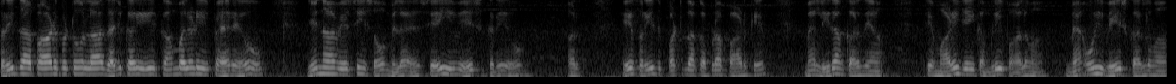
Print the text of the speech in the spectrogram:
ਫਰੀਦਾ ਪਾੜ ਪਟੋਲਾ ਧਜ ਕਰੀ ਕੰਬਲੜੀ ਪਹਿਰਿਓ ਜਿਨਾ ਵੇਸੀ ਸੋ ਮਿਲੇ ਸਹੀ ਵੇਸ ਕਰਿਓ। ਅਰਥ ਇਹ ਫਰੀਦ, ਪਟ ਦਾ ਕਪੜਾ ਪਾੜ ਕੇ ਮੈਂ ਲੀਰਾ ਕਰ ਦਿਆਂ ਤੇ ਮਾੜੀ ਜਈ ਕੰਬਲੀ ਪਾ ਲਵਾਂ, ਮੈਂ ਉਹੀ ਵੇਸ ਕਰ ਲਵਾਂ,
